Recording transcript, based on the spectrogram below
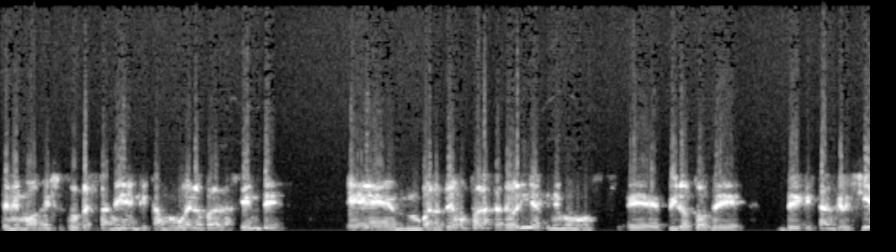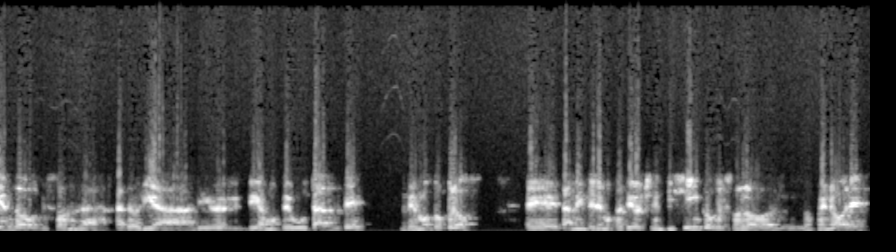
tenemos esa sorpresa también, que está muy bueno para la gente. Eh, bueno, tenemos todas las categorías, tenemos eh, pilotos de, de que están creciendo, que son las categorías, di- digamos, debutantes del motocross. Eh, también tenemos categoría 85, que son los, los menores.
